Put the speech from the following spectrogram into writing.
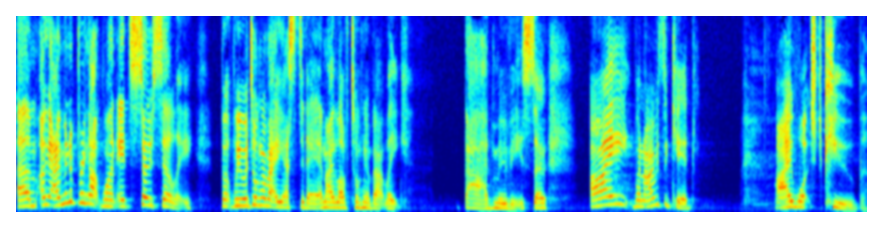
Um, okay, I'm going to bring up one. It's so silly, but we were talking about it yesterday, and I love talking about like bad movies. So, I when I was a kid, I watched Cube,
